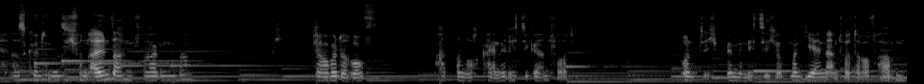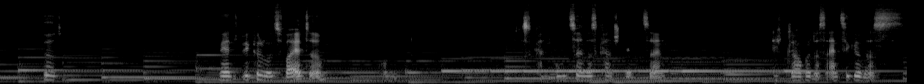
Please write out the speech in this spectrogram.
Ja, das könnte man sich von allen Sachen fragen, oder? Ich glaube, darauf hat man noch keine richtige Antwort. Und ich bin mir nicht sicher, ob man je eine Antwort darauf haben wird. Wir entwickeln uns weiter. Und das kann gut sein, das kann schlecht sein. Ich glaube, das Einzige, was,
